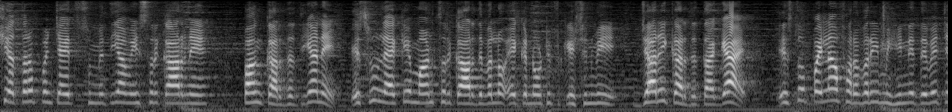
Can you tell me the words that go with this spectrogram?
76 ਪੰਚਾਇਤ ਸਮਿਤੀਆਂ ਵੀ ਸਰਕਾਰ ਨੇ ਭੰਗ ਕਰ ਦਿੱਤੀਆਂ ਨੇ। ਇਸ ਨੂੰ ਲੈ ਕੇ ਮਾਨ ਸਰਕਾਰ ਦੇ ਵੱਲੋਂ ਇੱਕ ਨੋਟੀਫਿਕੇਸ਼ਨ ਵੀ ਜਾਰੀ ਕਰ ਦਿੱਤਾ ਗਿਆ ਹੈ। ਇਸ ਤੋਂ ਪਹਿਲਾਂ ਫਰਵਰੀ ਮਹੀਨੇ ਦੇ ਵਿੱਚ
